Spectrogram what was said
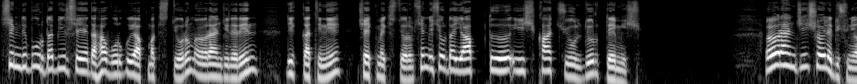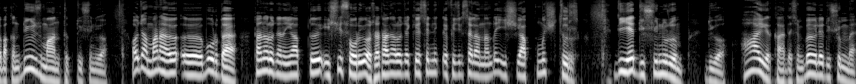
Şimdi burada bir şeye daha vurgu yapmak istiyorum. Öğrencilerin dikkatini çekmek istiyorum. Şimdi şurada yaptığı iş kaç yıldır demiş. Öğrenci şöyle düşünüyor bakın düz mantık düşünüyor. Hocam bana e, burada Taner Hoca'nın yaptığı işi soruyorsa Taner Hoca kesinlikle fiziksel anlamda iş yapmıştır diye düşünürüm diyor. Hayır kardeşim böyle düşünme.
